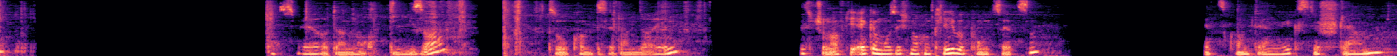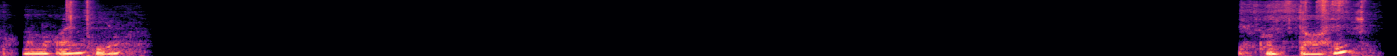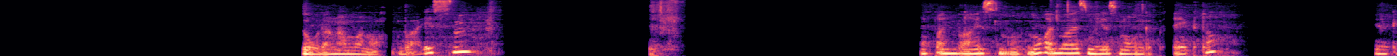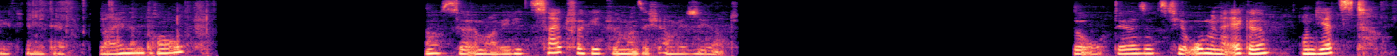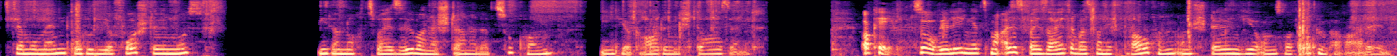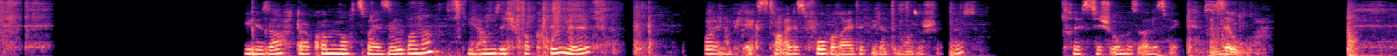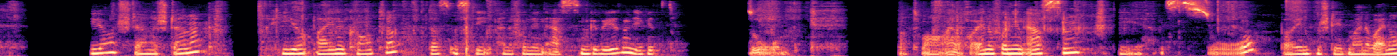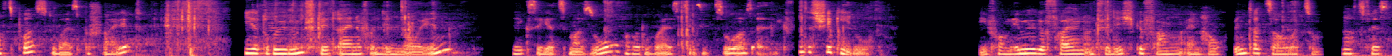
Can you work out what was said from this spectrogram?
Das wäre dann noch dieser. So kommt es ja dann dahin. Ist schon auf die Ecke, muss ich noch einen Klebepunkt setzen. Jetzt kommt der nächste Stern. Dann noch einen hier. Der kommt dahin. So, dann haben wir noch weißen. Noch einen weißen und noch einen weißen. Hier ist noch ein geprägter. Der geht hier mit der kleinen drauf. Das ist ja immer, wie die Zeit vergeht, wenn man sich amüsiert. So, der sitzt hier oben in der Ecke. Und jetzt ist der Moment, wo du dir vorstellen musst, wieder noch zwei silberne Sterne dazukommen, die hier gerade nicht da sind. Okay, so, wir legen jetzt mal alles beiseite, was wir nicht brauchen und stellen hier unsere Kartenparade hin. Wie gesagt, da kommen noch zwei silberne. Die haben sich verkrümelt. Vorhin habe ich extra alles vorbereitet, wie das immer so schön ist. Drehst dich um, ist alles weg. So. Hier, Sterne, Sterne hier eine Karte. Das ist die eine von den ersten gewesen. Die geht so. Das war auch eine von den ersten. Die ist so. Da hinten steht meine Weihnachtspost. Du weißt Bescheid. Hier drüben steht eine von den neuen. Leg sie jetzt mal so, aber du weißt, sie sieht so aus. Also ich finde das schicki, du. Die vom Himmel gefallen und für dich gefangen. Ein Hauch Winterzauber zum Weihnachtsfest.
